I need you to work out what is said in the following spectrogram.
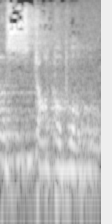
Unstoppable.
